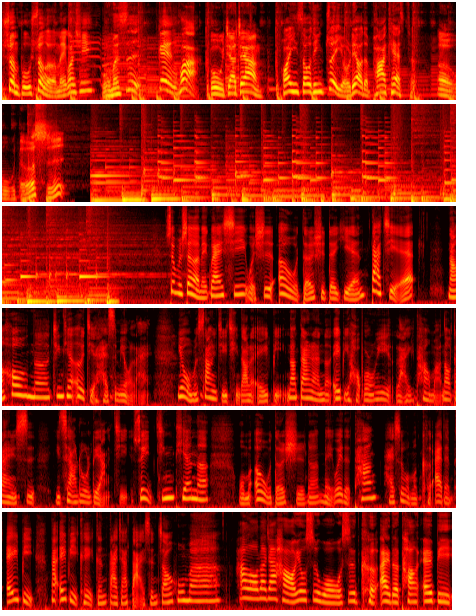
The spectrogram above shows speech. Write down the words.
顺不顺耳没关系，我们是 Game 话不加酱，欢迎收听最有料的 Podcast，二五得十。顺不顺耳没关系，我是二五得十的严大姐。然后呢，今天二姐还是没有来，因为我们上一集请到了 AB，那当然呢，AB 好不容易来一趟嘛，那当然是一次要录两集，所以今天呢，我们二五得十呢，美味的汤还是我们可爱的 AB，那 AB 可以跟大家打一声招呼吗？？Hello，大家好，又是我，我是可爱的汤 Abby。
